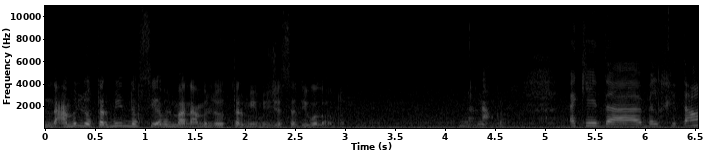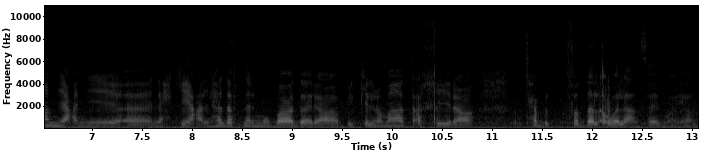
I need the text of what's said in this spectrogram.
نعمل له ترميم نفسي قبل ما نعمل له الترميم الجسدي والعضوي. نعم, نعم. أكيد بالختام يعني آه، نحكي عن الهدف من المبادرة بكلمات أخيرة. بتحب تتفضل اولا سيد مؤيد؟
